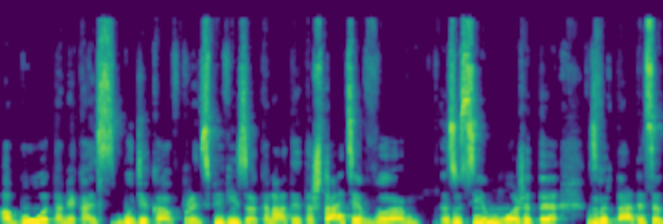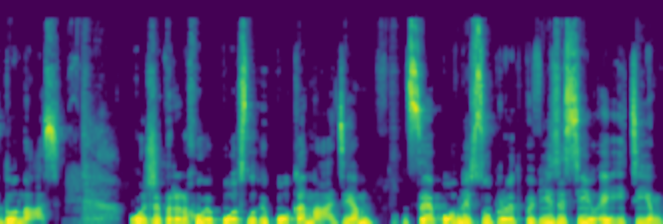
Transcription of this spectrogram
або там якась будь-яка в принципі віза Канади та Штатів, з усім можете звертатися до нас. Отже, перерахую послуги по Канаді. Це повний супровід по візі CUAET.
